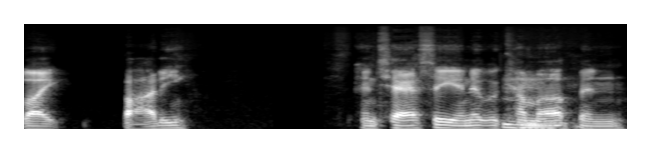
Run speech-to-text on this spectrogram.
like body and chassis, and it would come Mm. up and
